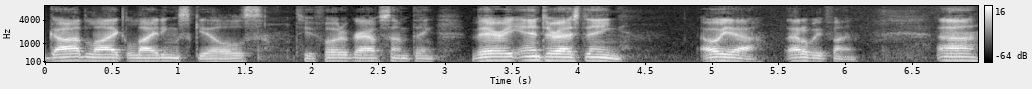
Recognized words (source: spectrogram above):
godlike lighting skills to photograph something very interesting. Oh yeah, that'll be fun. Uh,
